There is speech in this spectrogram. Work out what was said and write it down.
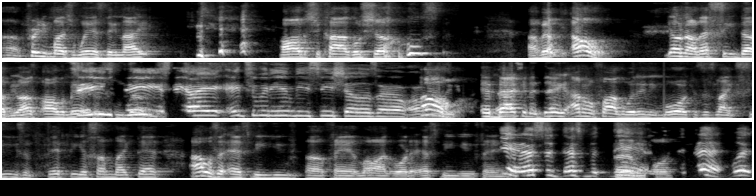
uh, pretty much Wednesday night. all the Chicago shows. I mean, oh, yo, no, that's CW. I was all American. See, see, see, I ain't, ain't too many NBC shows. Um, I'm really- Oh, and back in the day, I don't follow it anymore because it's like season 50 or something like that. I was an SVU uh, fan, Law and Order SVU fan. yeah, that's a that's but damn, that what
